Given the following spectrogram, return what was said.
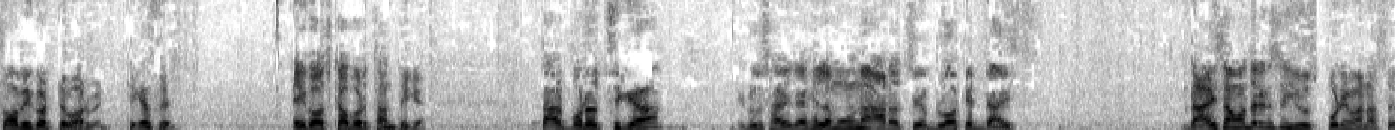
সবই করতে পারবেন, ঠিক আছে? এই গজ কাপড়ের থান থেকে। তারপর হচ্ছে গিয়া এগুলো শাড়ি মনে না আর হচ্ছে ব্লকের ডাইস। ডাইস আমাদের কাছে হিউজ পরিমাণ আছে।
